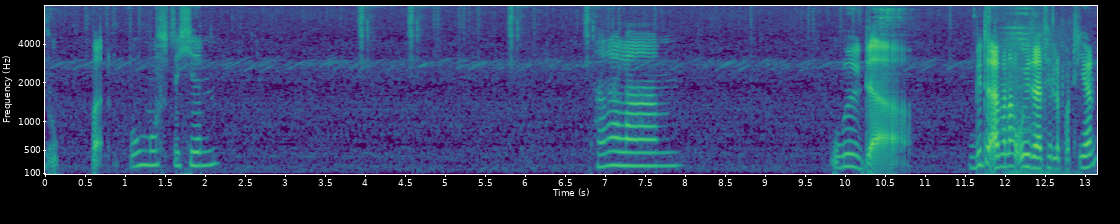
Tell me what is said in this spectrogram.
So, wo musste ich hin? Tanalan. Ulda. Bitte einmal nach Ulda teleportieren.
